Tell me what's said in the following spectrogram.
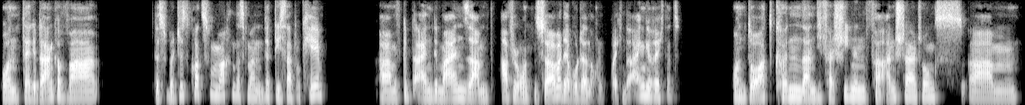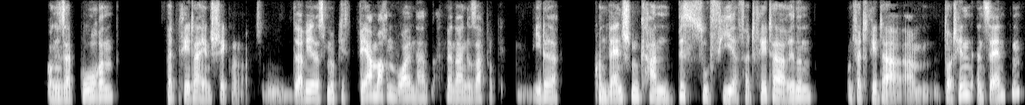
Und der Gedanke war, das über Discord zu machen, dass man wirklich sagt, okay, ähm, es gibt einen gemeinsamen tafelrunden Server, der wurde dann auch entsprechend eingerichtet. Und dort können dann die verschiedenen Veranstaltungsorganisatoren ähm, Vertreter hinschicken. Da wir das möglichst fair machen wollen, hat wir dann gesagt, okay, jede Convention kann bis zu vier Vertreterinnen und Vertreter ähm, dorthin entsenden,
